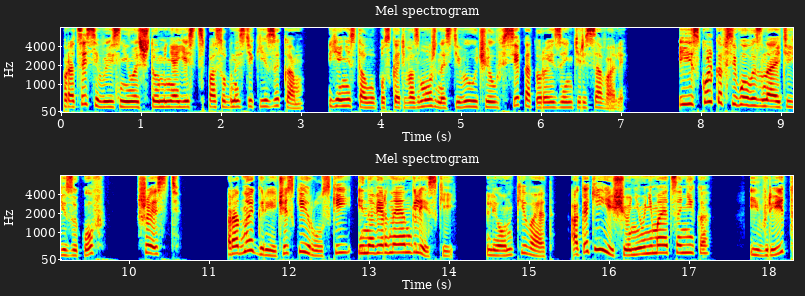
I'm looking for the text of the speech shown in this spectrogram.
процессе выяснилось, что у меня есть способности к языкам. Я не стал упускать возможность и выучил все, которые заинтересовали. «И сколько всего вы знаете языков?» «Шесть. Родной греческий, русский и, наверное, английский». Леон кивает. «А какие еще не унимается Ника?» «Иврит,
